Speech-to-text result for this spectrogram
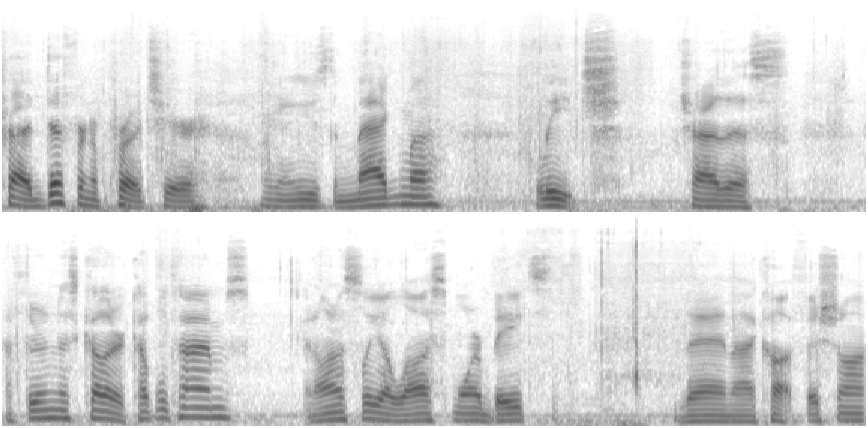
Try a different approach here. We're gonna use the Magma Leech. Try this. I've thrown this color a couple times, and honestly, I lost more baits than I caught fish on.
